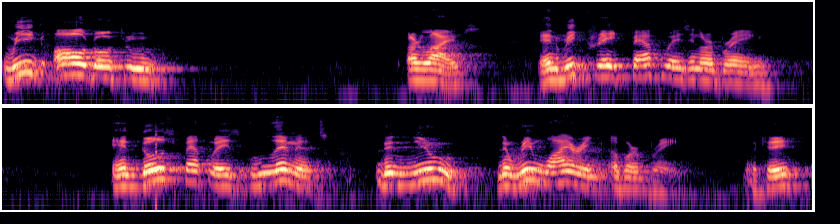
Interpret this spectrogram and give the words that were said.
We all go through our lives and we create pathways in our brain. And those pathways limit the new, the rewiring of our brain. Okay?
